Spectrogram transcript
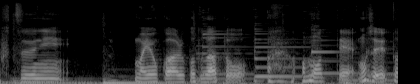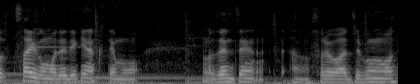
普通に、まあ、よくあることだと 思ってもし最後までできなくてもあの全然あのそれは自分を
